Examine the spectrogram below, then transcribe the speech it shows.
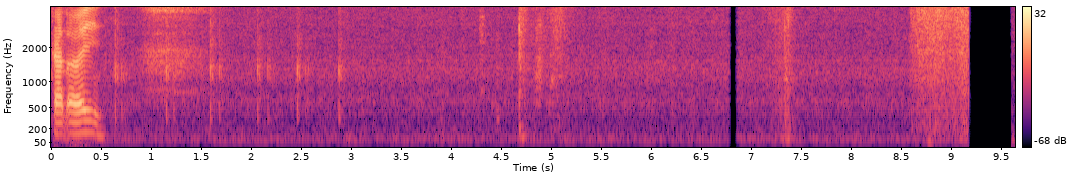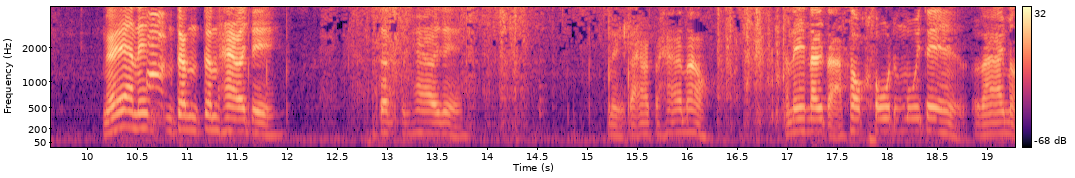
cắt ấy nấy anh ấy ờ. tên tên hai thì tên tên hai thì này tại phải hai màu anh ấy nơi tả sau khô đứng mũi tê rai mà.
